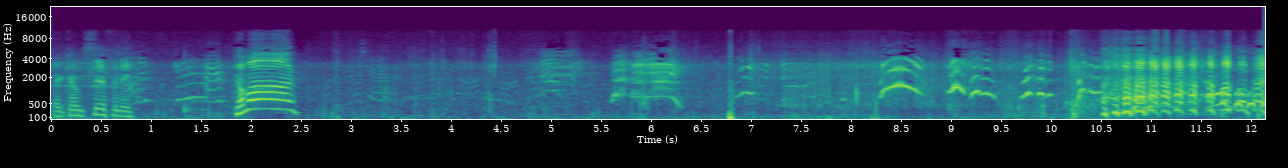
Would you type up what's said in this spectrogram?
Here comes Tiffany. Come on! oh my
